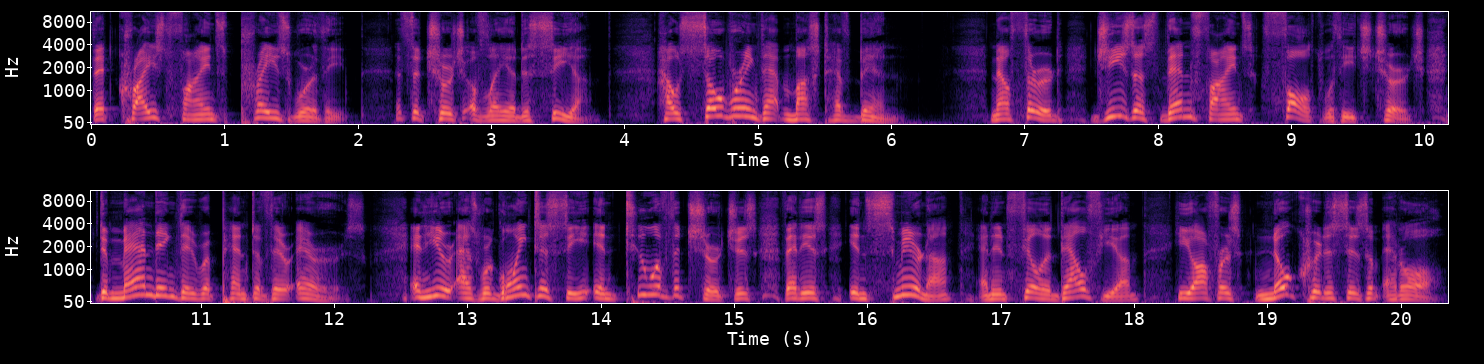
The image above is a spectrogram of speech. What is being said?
that Christ finds praiseworthy. That's the church of Laodicea. How sobering that must have been. Now, third, Jesus then finds fault with each church, demanding they repent of their errors. And here, as we're going to see in two of the churches, that is, in Smyrna and in Philadelphia, he offers no criticism at all.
